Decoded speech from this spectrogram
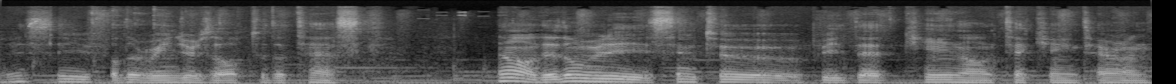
Let's see if other rangers are up to the task. No, they don't really seem to be that keen on taking Terron.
